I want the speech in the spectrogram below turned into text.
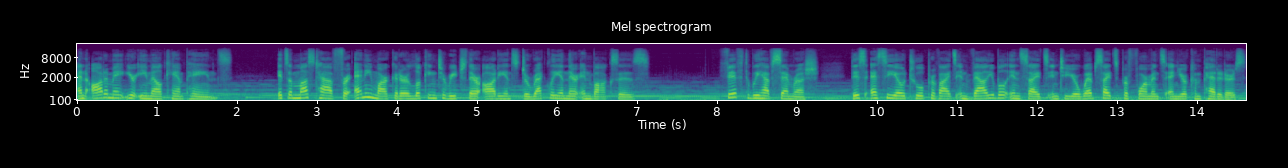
and automate your email campaigns. It's a must-have for any marketer looking to reach their audience directly in their inboxes. Fifth, we have SEMrush. This SEO tool provides invaluable insights into your website's performance and your competitors.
